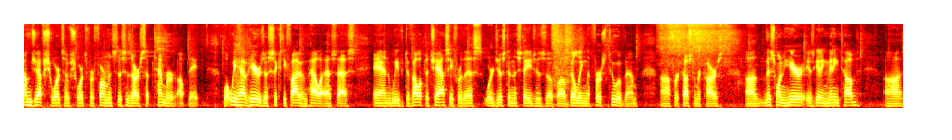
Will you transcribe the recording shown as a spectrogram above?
I'm Jeff Schwartz of Schwartz Performance. This is our September update. What we have here is a 65 Impala SS and we've developed a chassis for this. We're just in the stages of uh, building the first two of them uh, for customer cars. Uh, this one here is getting mini tubbed uh,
